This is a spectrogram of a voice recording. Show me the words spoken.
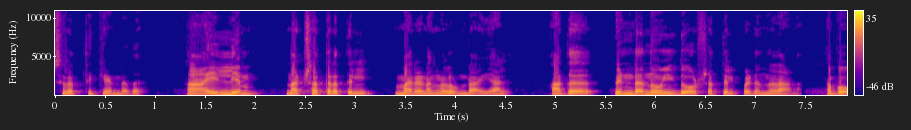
ശ്രദ്ധിക്കേണ്ടത്. ആയില്യം നക്ഷത്രത്തിൽ മരണങ്ങൾ ഉണ്ടായാൽ അത് പിണ്ടനൂൽ ദോഷത്തിൽ പെടുന്നതാണ്. അപ്പോൾ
